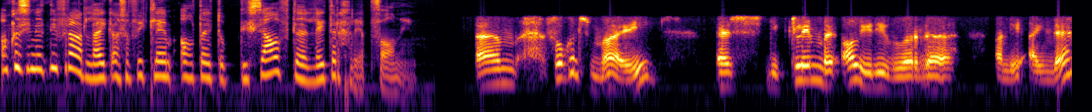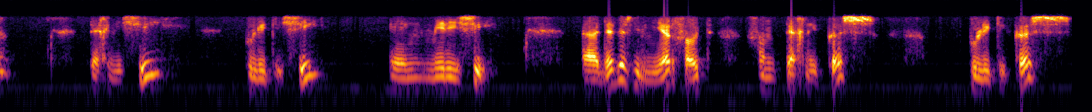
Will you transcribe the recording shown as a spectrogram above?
Aangesien dit nie vir lyk asof die klem altyd op dieselfde lettergreep val nie. Ehm um, volgens my is die klem by al hierdie woorde aan die einde tegnisi, politici en medici. Uh, dit is die meervoud van technicus, politicus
